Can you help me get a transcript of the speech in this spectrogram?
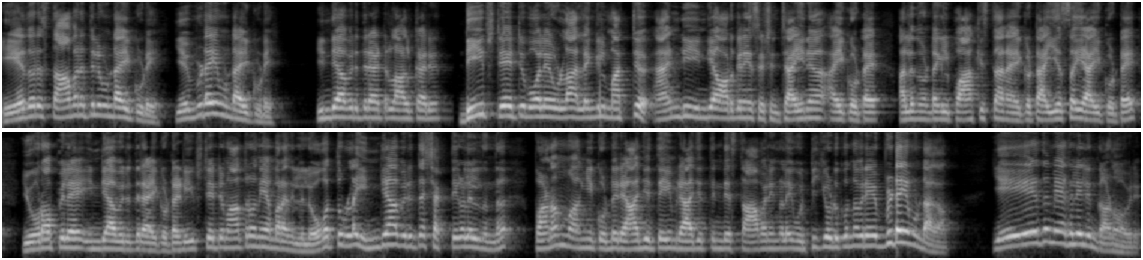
ഏതൊരു സ്ഥാപനത്തിലും ഉണ്ടായിക്കൂടെ? എവിടെയും ഉണ്ടായിക്കൂടെ? ഇന്ത്യ വിരുദ്ധരായിട്ടുള്ള ആൾക്കാർ ഡീപ് സ്റ്റേറ്റ് പോലെയുള്ള അല്ലെങ്കിൽ മറ്റ് ആന്റി ഇന്ത്യ ഓർഗനൈസേഷൻ ചൈന ആയിക്കോട്ടെ അല്ലെന്നുണ്ടെങ്കിൽ പാകിസ്ഥാൻ ആയിക്കോട്ടെ ഐ എസ് ഐ ആയിക്കോട്ടെ യൂറോപ്പിലെ ഇന്ത്യ വിരുദ്ധരായിക്കോട്ടെ ഡീപ് സ്റ്റേറ്റ് മാത്രമെന്ന് ഞാൻ പറയുന്നില്ല. ലോകത്തുള്ള ഇന്ത്യ വിരുദ്ധ ശക്തികളിൽ നിന്ന് പണം വാങ്ങിക്കൊണ്ട് രാജ്യത്തെയും രാജ്യത്തിന്റെ സ്ഥാപനങ്ങളെയും ഒറ്റയ്ക്ക് കൊടുക്കുന്നവർ എവിടെയും ഉണ്ടാകാം. ഏത് മേഖലയിലും കാണും അവർ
